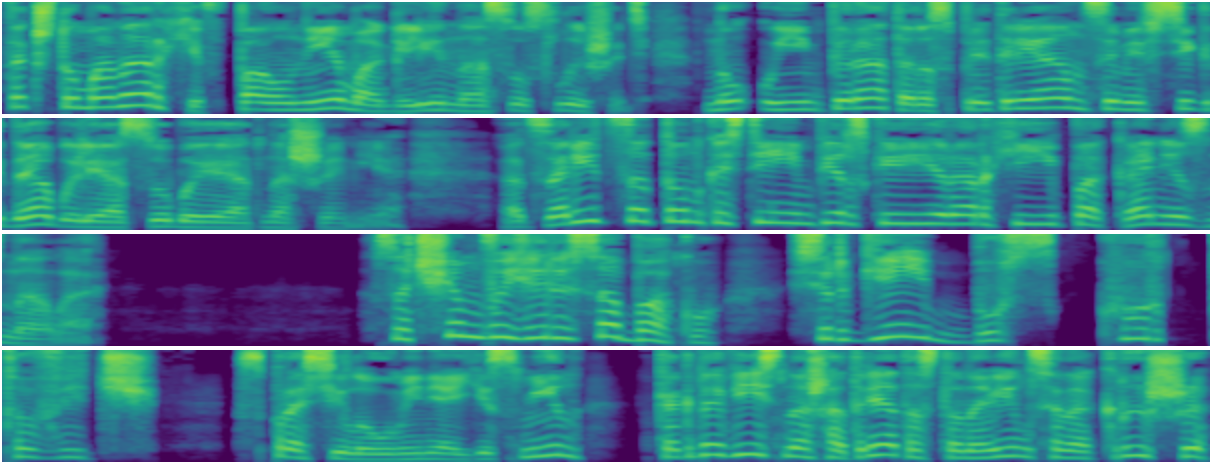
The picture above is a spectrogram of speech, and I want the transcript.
так что монархи вполне могли нас услышать, но у императора с претарианцами всегда были особые отношения, а царица тонкостей имперской иерархии пока не знала. «Зачем вы ели собаку, Сергей Бускуртович?» — спросила у меня Ясмин, когда весь наш отряд остановился на крыше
